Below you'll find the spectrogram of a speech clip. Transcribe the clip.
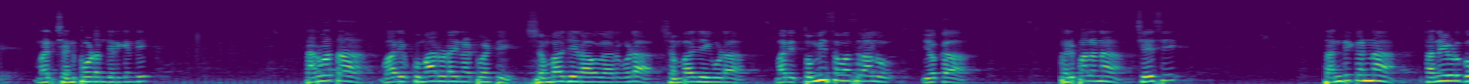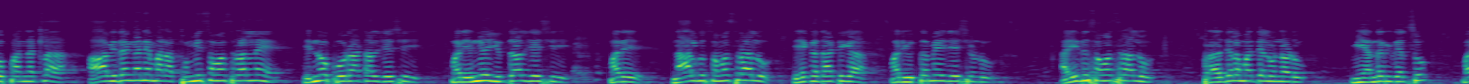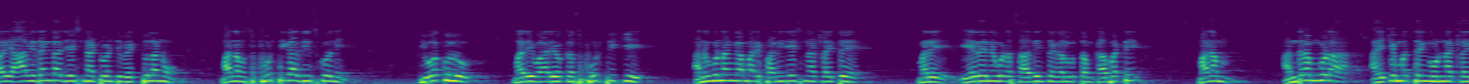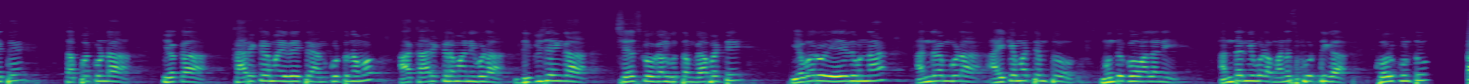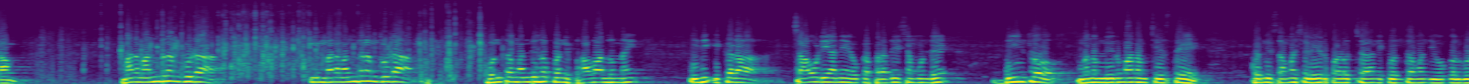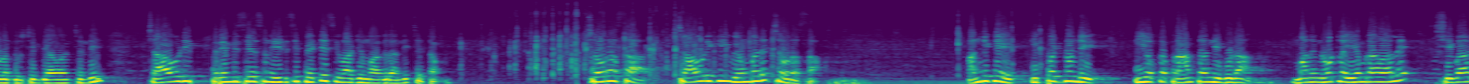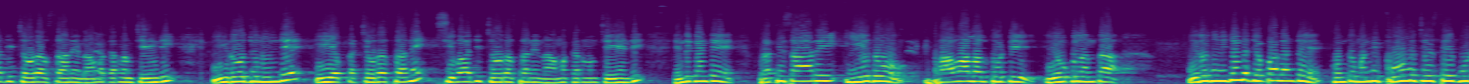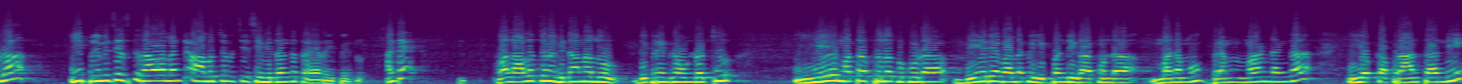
మరి చనిపోవడం జరిగింది. తర్వాత వారి కుమారుడైనటువంటి శంభాజీరావు గారు కూడా శంభాజీ కూడా మరి తొమ్మిది సంవత్సరాలు ఈ యొక్క పరిపాలన చేసి తండ్రి కన్నా తనయుడు గొప్ప అన్నట్ల ఆ విధంగానే మరి ఆ తొమ్మిది సంవత్సరాలనే ఎన్నో పోరాటాలు చేసి మరి ఎన్నో యుద్ధాలు చేసి మరి నాలుగు సంవత్సరాలు ఏకదాటిగా మరి యుద్ధమే చేసిండు. ఐదు సంవత్సరాలు ప్రజల మధ్యలో ఉన్నాడు. మీ అందరికీ తెలుసు. మరి ఆ విధంగా చేసినటువంటి వ్యక్తులను మనం స్ఫూర్తిగా తీసుకొని యువకులు మరి వారి యొక్క స్ఫూర్తికి అనుగుణంగా మరి పనిచేసినట్లయితే మరి ఏదైనా కూడా సాధించగలుగుతాం కాబట్టి మనం అందరం కూడా ఐకమత్యంగా ఉన్నట్లయితే తప్పకుండా ఈ యొక్క కార్యక్రమం ఏదైతే అనుకుంటున్నామో ఆ కార్యక్రమాన్ని కూడా దిగ్విజయంగా చేసుకోగలుగుతాం కాబట్టి ఎవరు ఏది ఉన్నా అందరం కూడా ఐకమత్యంతో ముందుకోవాలని అందరినీ కూడా మనస్ఫూర్తిగా కోరుకుంటూ మనమందరం కూడా ఈ మనమందరం కూడా కొంతమందిలో కొన్ని భావాలు ఉన్నాయి ఇది ఇక్కడ చావుడి అనే ఒక ప్రదేశం ఉండే. దీంట్లో మనం నిర్మాణం చేస్తే కొన్ని సమస్యలు ఏర్పడవచ్చా అని కొంతమంది యువకులు కూడా దృష్టికి తేవచ్చింది చావుడి ప్రెమిసెస్ని ఇడిచిపెట్టి శివాజీ మాగరాన్ని చేద్దాం. చౌరస్తా చావుడికి వెంబడే చౌరస్తా. అందుకే ఇప్పటి నుండి ఈ యొక్క ప్రాంతాన్ని కూడా మన నోట్లో ఏం రావాలి? శివాజీ చౌరస్తా అనే నామకరణం చేయండి. ఈ రోజు నుండే ఈ యొక్క చౌరస్తాని శివాజీ చౌరస్తా అనే నామకరణం చేయండి. ఎందుకంటే ప్రతిసారి ఏదో భావాలతోటి యువకులంతా ఈరోజు నిజంగా చెప్పాలంటే కొంతమంది ఫోన్లు చేస్తే కూడా ఈ ప్రెమిసెస్కి రావాలంటే ఆలోచన చేసే విధంగా తయారైపోయారు అంటే వాళ్ళ ఆలోచన విధానాలు డిఫరెంట్గా ఉండొచ్చు. ఏ మతస్థులకు కూడా వేరే వాళ్ళకు ఇబ్బంది కాకుండా మనము బ్రహ్మాండంగా ఈ యొక్క ప్రాంతాన్ని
